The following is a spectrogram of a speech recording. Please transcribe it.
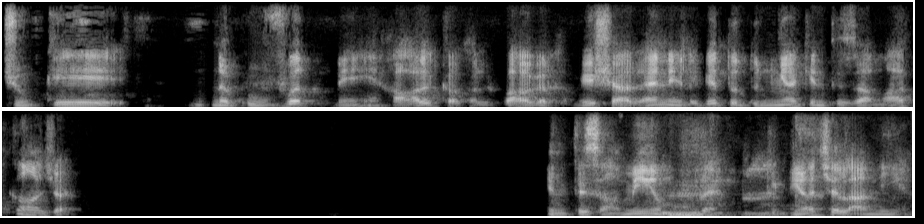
چونکہ نبوت میں حال کا غلبہ اگر ہمیشہ رہنے لگے تو دنیا کے انتظامات کہاں جائیں؟ انتظامی امور ہیں، دنیا چلانی ہے،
